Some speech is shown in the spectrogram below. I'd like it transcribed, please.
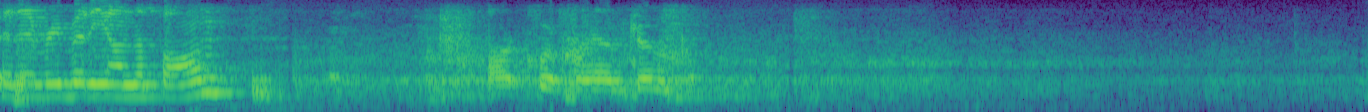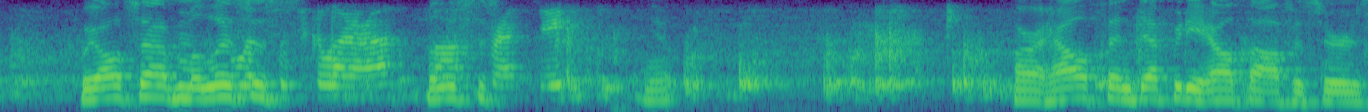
Is everybody on the phone? Uh, Cliff Rankin. We also have Melissa, Scalera. Bob Melissa's- Presti. yep. our health and deputy health officers.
